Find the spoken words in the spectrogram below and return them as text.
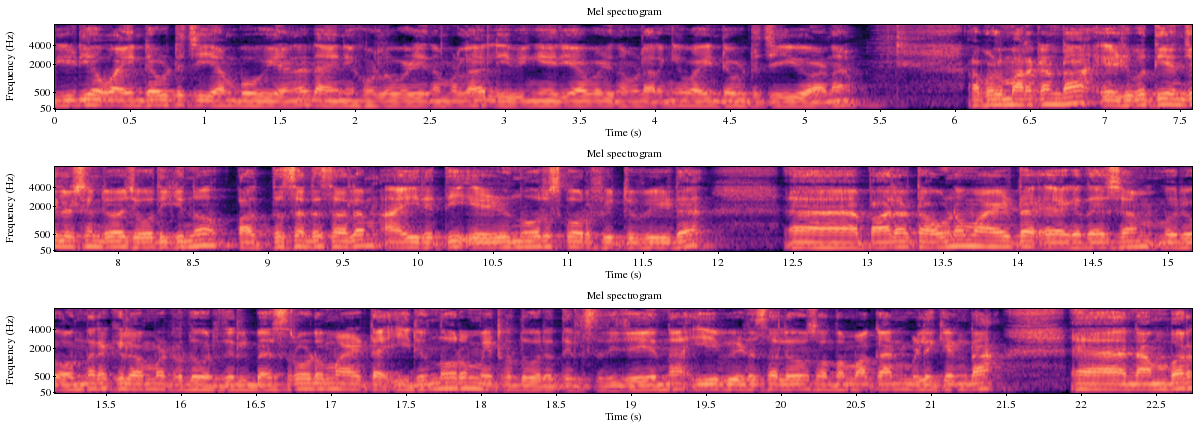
വീഡിയോ വൈൻഡ് ഔട്ട് ചെയ്യാൻ പോവുകയാണ്. ഡൈനിങ് ഹാൾ വഴി നമ്മൾ ലിവിങ് ഏരിയ വഴി നമ്മൾ ഇറങ്ങി വൈൻഡ് ഔട്ട് ചെയ്യുകയാണ് അപ്പോൾ മറക്കണ്ട എഴുപത്തിയഞ്ച് ലക്ഷം രൂപ ചോദിക്കുന്നു. പത്ത് സെന്റ് സ്ഥലം ആയിരത്തി എഴുന്നൂറ് സ്ക്വയർ ഫീറ്റ് വീട്. പല ടൗണുമായിട്ട് ഏകദേശം ഒരു ഒന്നര കിലോമീറ്റർ ദൂരത്തിൽ ബസ് റോഡുമായിട്ട് ഇരുന്നൂറ് മീറ്റർ ദൂരത്തിൽ സ്ഥിതി ചെയ്യുന്ന ഈ വീട് സ്ഥലവും സ്വന്തമാക്കാൻ വിളിക്കേണ്ട നമ്പർ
